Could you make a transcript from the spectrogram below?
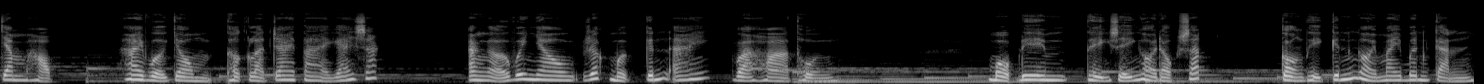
chăm học. Hai vợ chồng thật là trai tài gái sắc. Ăn ở với nhau rất mực kính ái và hòa thuận. Một đêm, thiện sĩ ngồi đọc sách, còn thị kính ngồi may bên cạnh.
